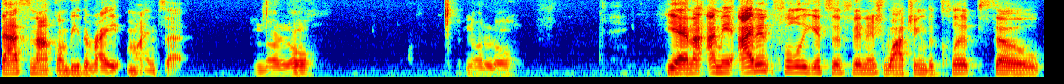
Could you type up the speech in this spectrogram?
that's not going to be the right mindset. Not at all. Not at all. Yeah, and I, I mean, I didn't fully get to finish watching the clip, so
